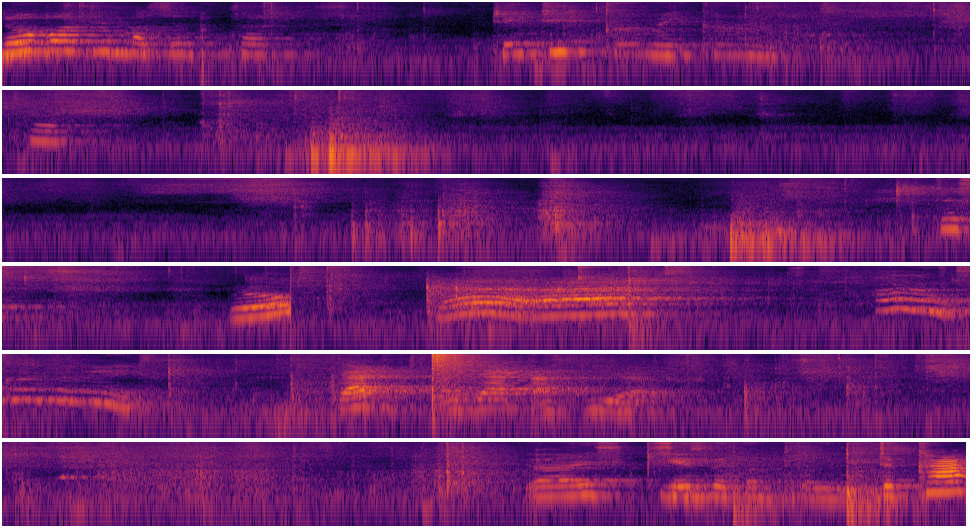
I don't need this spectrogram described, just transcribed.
Nobody mustn't touch. Daddy, come come. This, bro. Dad, I don't get it. That, oh, that, that's here. Guys, here's the controller. The car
